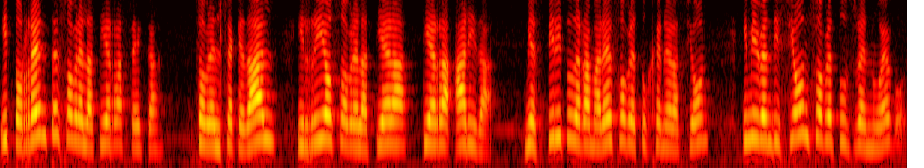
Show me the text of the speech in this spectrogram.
y torrentes sobre la tierra seca, sobre el sequedal y ríos sobre la tierra tierra árida. Mi espíritu derramaré sobre tu generación y mi bendición sobre tus renuevos.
